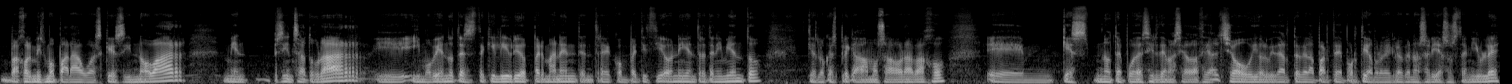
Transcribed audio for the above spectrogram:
bajo el mismo paraguas, que es innovar sin saturar y, y moviéndote este equilibrio permanente entre competición y entretenimiento, que es lo que explicábamos ahora abajo, eh, que es no te puedes ir demasiado hacia el show y olvidarte de la parte deportiva porque creo que no sería sostenible,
